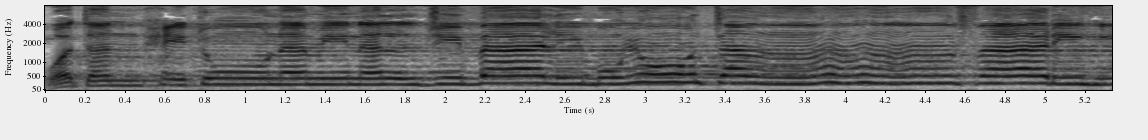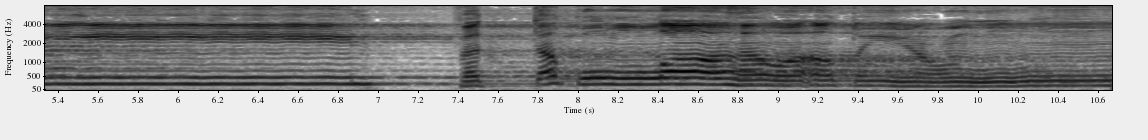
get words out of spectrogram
وتنحتون من الجبال بيوتا فارهين. فاتقوا الله وأطيعون.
